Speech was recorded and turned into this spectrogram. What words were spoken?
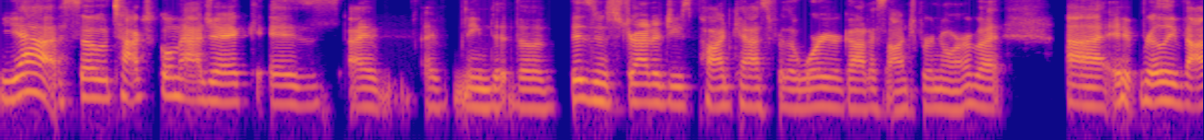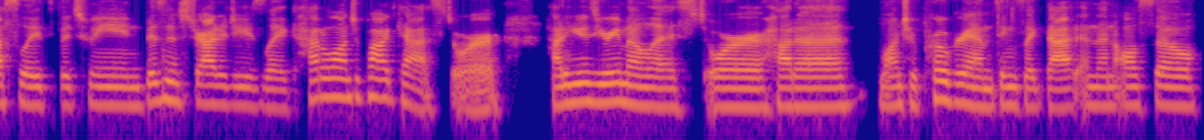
Yeah, so Tactical Magic is I I've named it the business strategies podcast for the warrior goddess entrepreneur, but uh, it really vacillates between business strategies like how to launch a podcast or how to use your email list or how to launch a program, things like that. And then also,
